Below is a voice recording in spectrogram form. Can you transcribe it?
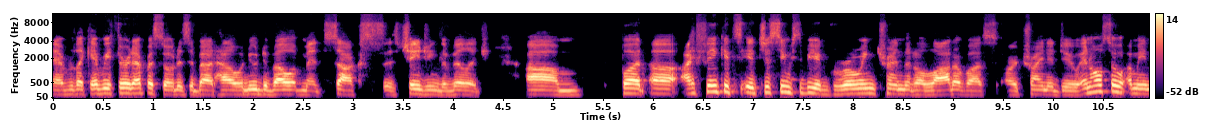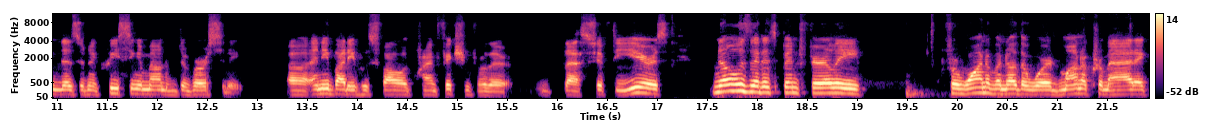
every, like every third episode is about how a new development sucks is changing the village um, but uh, I think it's it just seems to be a growing trend that a lot of us are trying to do, and also I mean there's an increasing amount of diversity uh, anybody who's followed crime fiction for the last 50 years knows that it's been fairly, for want of another word, monochromatic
